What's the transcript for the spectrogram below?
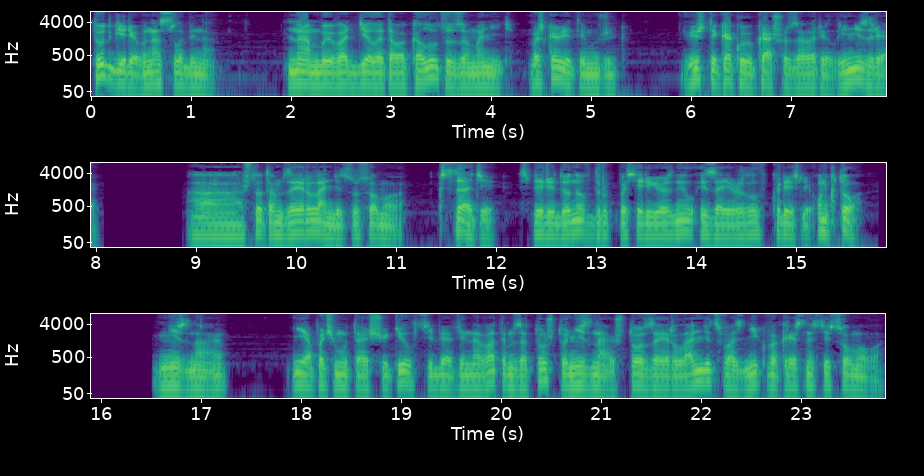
Тут, Гиря, у нас слабина. Нам бы в отдел этого колуцу заманить. Башковитый мужик. Видишь ты, какую кашу заварил, и не зря. «А что там за ирландец у Сомова?» «Кстати», Спиридонов вдруг посерьезнел и заерзал в кресле. «Он кто?» «Не знаю». Я почему-то ощутил себя виноватым за то, что не знаю, что за ирландец возник в окрестности Сомова.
